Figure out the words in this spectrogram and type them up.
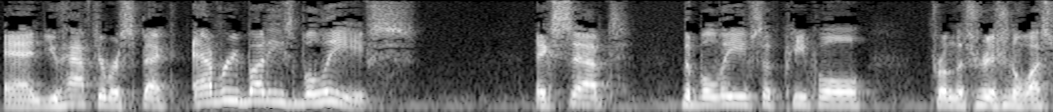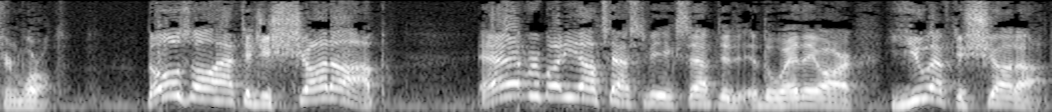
And you have to respect everybody's beliefs except the beliefs of people from the traditional Western world. Those all have to just shut up. Everybody else has to be accepted the way they are. You have to shut up.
